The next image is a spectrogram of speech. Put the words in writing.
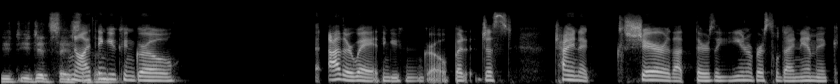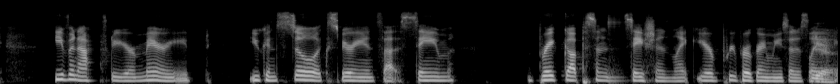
You you did say No, something. I think you can grow either way, I think you can grow, but just trying to share that there's a universal dynamic even after you're married, you can still experience that same breakup sensation like your pre-programming you said is like yeah.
